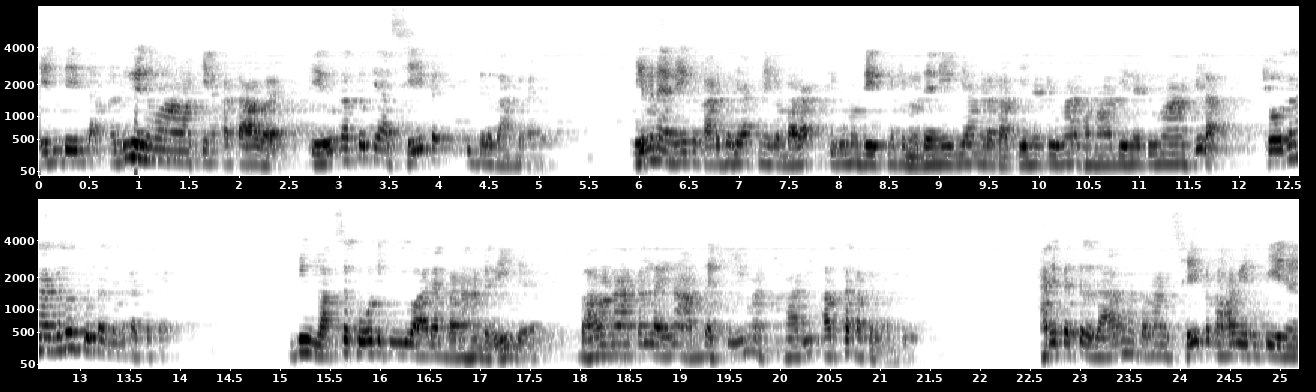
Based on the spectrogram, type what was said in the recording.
එන්නේ අඩු වෙනවා කියන කතාව තේරුම් ගත්තොත් එයා සීක උද්දල ගන්න බෑ. එහෙම නෑ මේක කරදරයක් මේක බරක් තිබුණු දෙයක්මට නොදැනී ගියා මට කතිය නැති වුණා සමාධිය නැති වුණා කියලා චෝදනා කළොත් පුතග්ජන කච්චපයි. ඉතින් ලක්ෂ කෝටි කී වාරයක් බනහඬ වෙයිද භාවනා කරලා එන අත්දැකීම හරි අර්ථකථනයි. හරි පැත්තට දාගෙන තමයි සීක භාවයේ තියෙන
